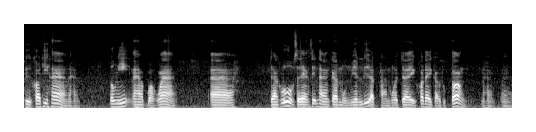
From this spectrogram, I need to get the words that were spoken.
คือข้อที่5นะครับ ตรงนี้นะครับบอกว่าอ่าจากรูปแสดงเส้นทางการหมุนเวียนเลือดผ่านหัวใจข้อใดกล่าวถูกต้องนะครับอ่า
